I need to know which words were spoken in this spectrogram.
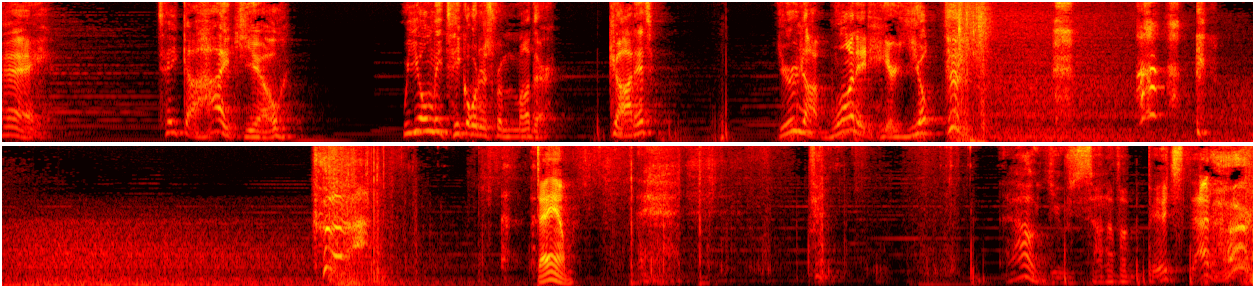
Hey. Take a hike, yo. We only take orders from Mother. Got it? You're not wanted here, yo- Damn. Ow, you son of a bitch, that hurt!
